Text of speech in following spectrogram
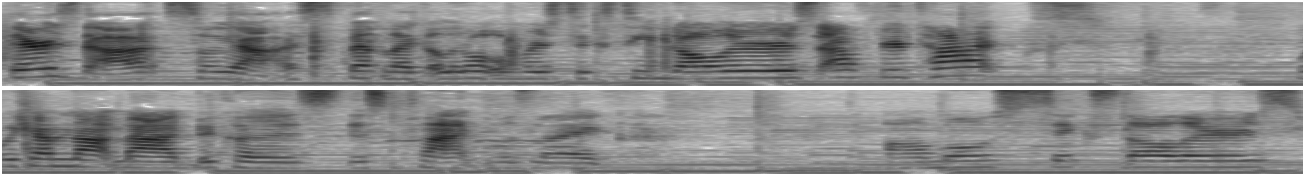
there's that. So yeah I spent like a little over $16 after tax which I'm not mad because this plant was like almost six dollars.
